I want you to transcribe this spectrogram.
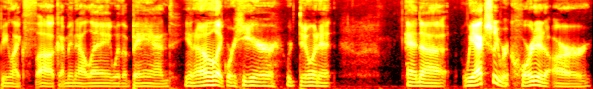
being like, fuck, I'm in LA with a band, you know, like we're here, we're doing it. And uh, we actually recorded our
